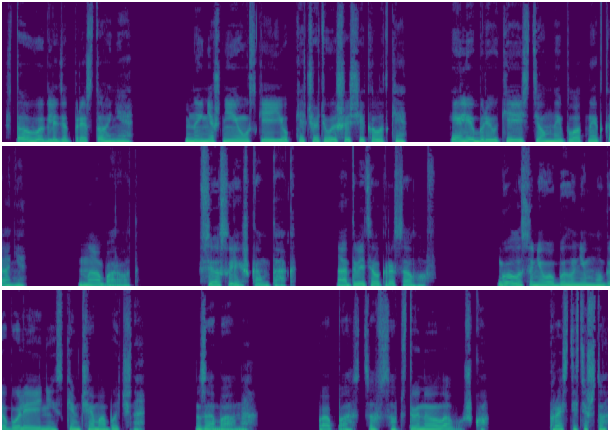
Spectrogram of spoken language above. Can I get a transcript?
что выглядит пристойнее. Нынешние узкие юбки чуть выше щиколотки или брюки из темной плотной ткани. Наоборот. Все слишком так, ответил Крысолов. Голос у него был немного более низким, чем обычно. Забавно. Попасться в собственную ловушку. Простите, что?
